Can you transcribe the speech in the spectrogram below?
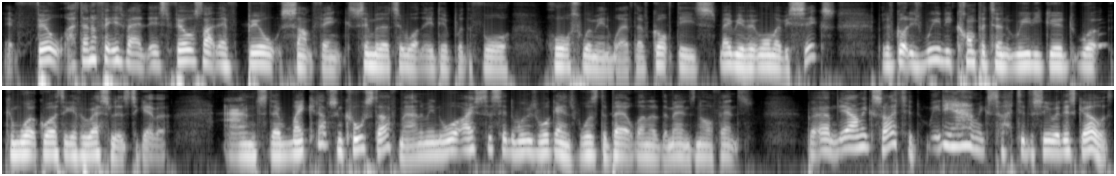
it feel I don't know if it is, but it feels like they've built something similar to what they did with the four horsewomen, where they've got these maybe a bit more, maybe six, but they've got these really competent, really good work, can work well together wrestlers together, and they're making up some cool stuff, man. I mean, what I used to say the women's war games was the better one of the men's. No offense, but um, yeah, I'm excited. Really am excited to see where this goes.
